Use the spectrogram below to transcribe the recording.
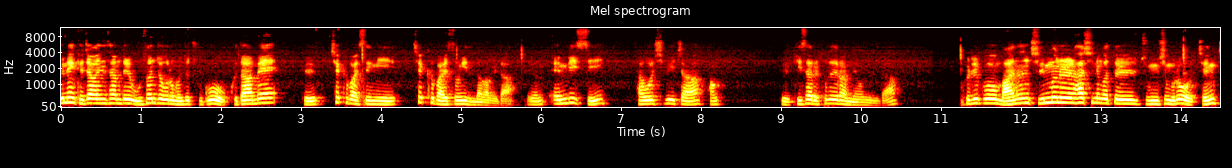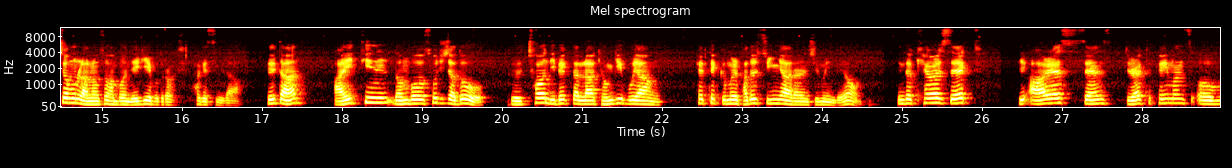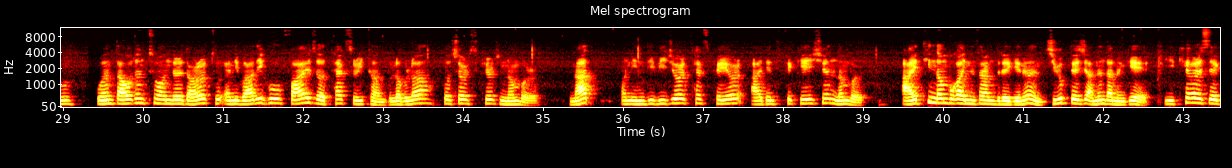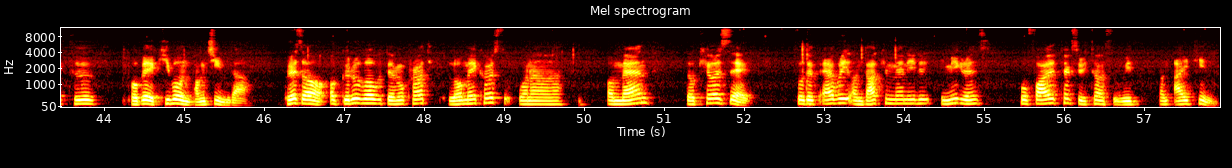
은행 계좌가 있는 사람들을 우선적으로 먼저 주고 그 다음에 그 체크 발송이 체크 발송이 된다고 합니다. 이건 MBC 4월 10일자 방, 그 기사를 토대로 한 내용입니다. 그리고 많은 질문을 하시는 것들 중심으로 쟁점을 나눠서 한번 얘기해 보도록 하겠습니다. 일단 ITIN 넘버 소지자도 그 1200달러 경기 부양 혜택금을 받을 수 있냐라는 질문인데요. In the CARES Act, the IRS sends direct payments of $1,200 to anybody who files a tax return, blah blah, social security number, not an individual taxpayer identification number. IT 넘버가 있는 사람들에게는 지급되지 않는다는 게 이 CARES Act 법의 기본 방침입니다. 그래서 a group of democratic lawmakers wanna amend the CARES Act so that every undocumented immigrants who file tax returns with an ITIN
